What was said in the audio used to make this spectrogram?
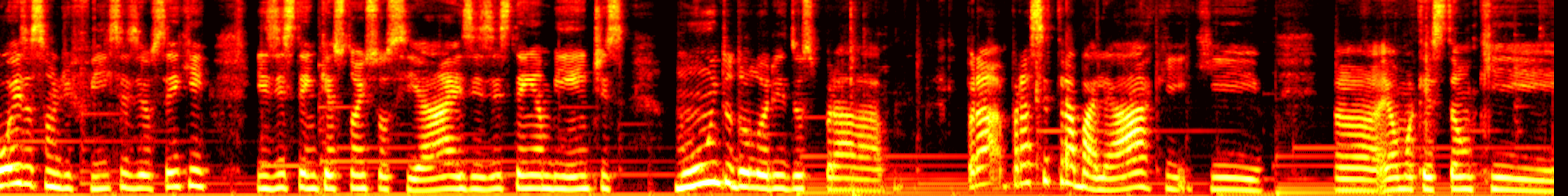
coisas são difíceis, eu sei que existem questões sociais, existem ambientes muito doloridos para se trabalhar, que, que uh, é uma questão que,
